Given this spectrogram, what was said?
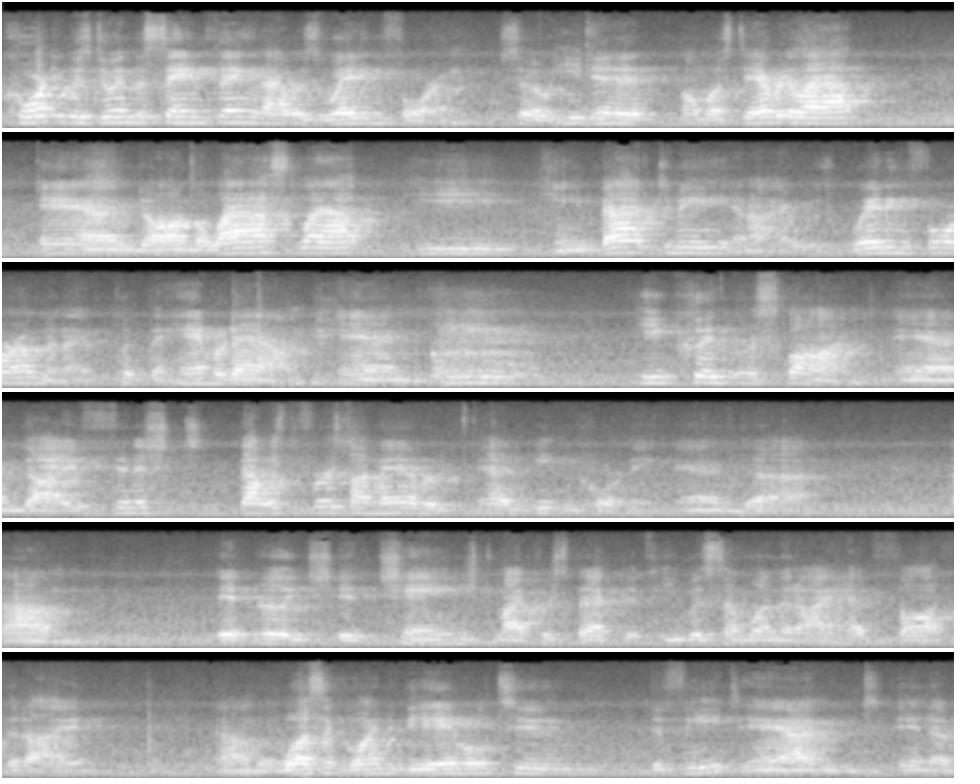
Courtney was doing the same thing and I was waiting for him. So he did it almost every lap and on the last lap he came back to me and I was waiting for him and I put the hammer down and he he couldn't respond and I finished that was the first time I ever had beaten Courtney and uh, um, it really it changed my perspective. He was someone that I had thought that I um, wasn't going to be able to defeat, and in a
